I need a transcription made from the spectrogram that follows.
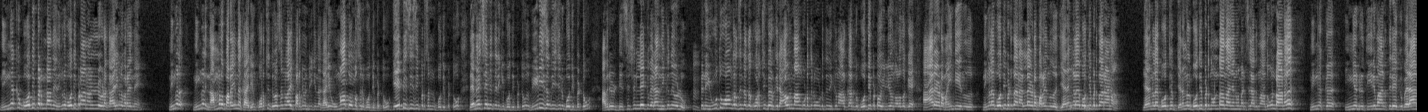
നിങ്ങൾക്ക് ബോധ്യപ്പെടേണ്ടെന്നേ നിങ്ങൾ ബോധ്യപ്പെടാനാണല്ലോ ഇവിടെ കാര്യങ്ങൾ പറയുന്നേ. നിങ്ങൾ നിങ്ങൾ നമ്മൾ പറയുന്ന കാര്യം കുറച്ച് ദിവസങ്ങളായി പറഞ്ഞുകൊണ്ടിരിക്കുന്ന കാര്യം ഉമാ തോമസിന് ബോധ്യപ്പെട്ടു K P C C president ബോധ്യപ്പെട്ടു രമേശ് ചെന്നിത്തലയ്ക്ക് ബോധ്യപ്പെട്ടു വി ഡി സതീശിന് ബോധ്യപ്പെട്ടു. അവരൊരു ഡിസിഷനിലേക്ക് വരാൻ നിൽക്കുന്നേ ഉള്ളൂ. പിന്നെ യൂത്ത് കോൺഗ്രസിന്റെ അത് കുറച്ച് പേർക്ക് രാഹുൽ മാങ്കൂട്ടത്തിന് കൂട്ടത്തിൽ നിൽക്കുന്ന ആൾക്കാർക്ക് ബോധ്യപ്പെട്ടോ ഇല്ലയോ എന്നുള്ളതൊക്കെ ആരാ ഇവിടെ മൈൻഡ് ചെയ്യുന്നത്? നിങ്ങളെ ബോധ്യപ്പെടുത്താനല്ല ഇവിടെ പറയുന്നത്. ജനങ്ങളെ ബോധ്യപ്പെടുത്താനാണ്. ജനങ്ങളെ ബോധ്യ ജനങ്ങൾ ബോധ്യപ്പെടുന്നുണ്ടെന്നാണ് ഞങ്ങൾ മനസ്സിലാക്കുന്നത്. അതുകൊണ്ടാണ് നിങ്ങൾക്ക് ഇങ്ങനൊരു തീരുമാനത്തിലേക്ക് വരാൻ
